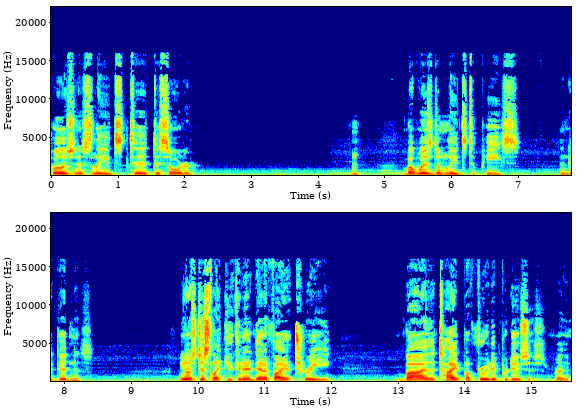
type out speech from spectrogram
Foolishness leads to disorder. But wisdom leads to peace and to goodness. You know, it's just like you can identify a tree by the type of fruit it produces, right?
